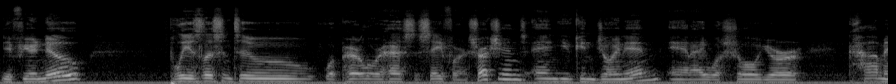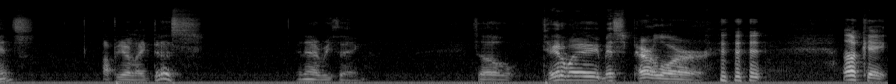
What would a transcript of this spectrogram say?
If you're new, please listen to what Paralore has to say for instructions, and you can join in, and I will show your comments up here like this and everything. So take it away, Miss Paralore. okay.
